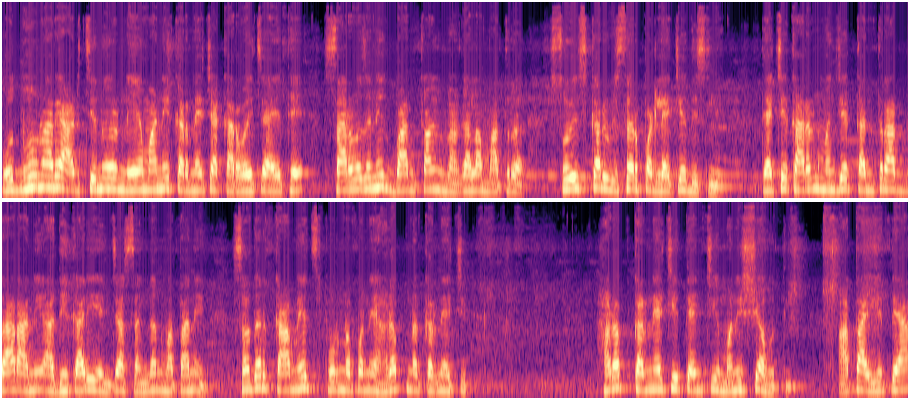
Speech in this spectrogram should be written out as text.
उद्भवणाऱ्या अडचणीवर नियमाने करण्याच्या कारवाईचा येथे सार्वजनिक बांधकाम विभागाला मात्र सोयीस्कर विसर पडल्याचे दिसले. त्याचे कारण म्हणजे कंत्राटदार आणि अधिकारी यांच्या संगनमताने सदर कामेच पूर्णपणे हडप न करण्याची हडप करण्याची त्यांची मनुष्य होती. आता येत्या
